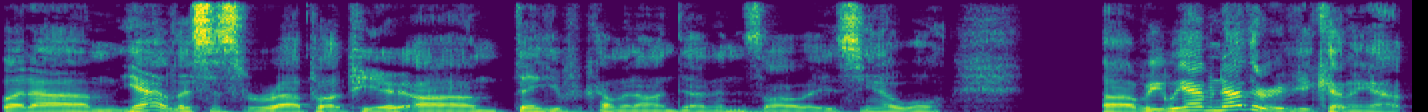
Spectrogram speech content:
But um, yeah, let's just wrap up here. Um, thank you for coming on, Devin. As always, you know we'll uh, we we have another review coming up.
